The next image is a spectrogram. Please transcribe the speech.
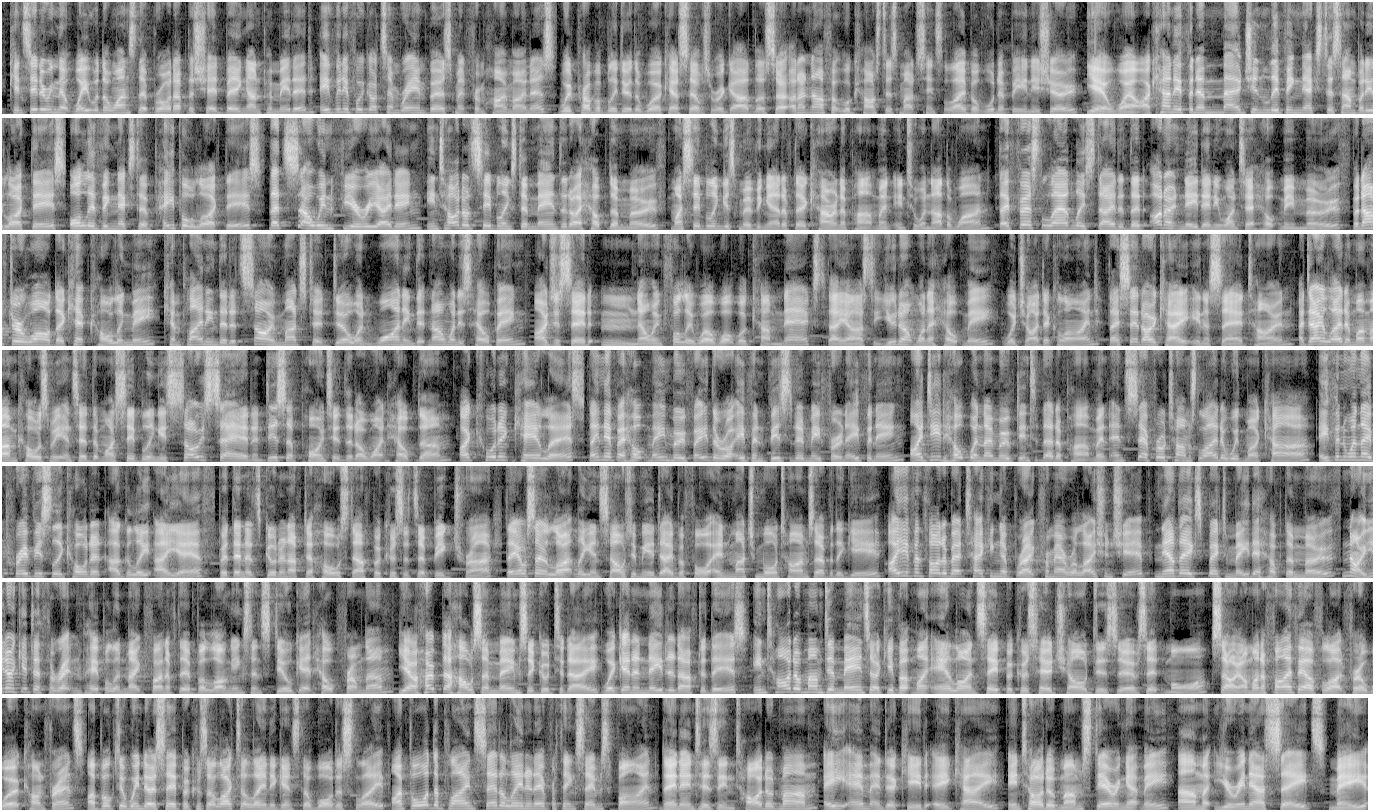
considering that we were the ones that brought up the shed being unpermitted. Even if we got some reimbursement from homeowners, we'd probably do the work ourselves regardless, so I don't know if it will cost as much since labor wouldn't be an issue. Yeah, wow, I can't even imagine living next to somebody like this, or living next to people like this. That's so infuriating. Entitled siblings demand that I help them move. My sibling is moving out of their current apartment into another one. They first loudly stated that I don't need anyone to help me move, but after a while they kept calling me, complaining that it's so much to do and whining that no one is helping. I just said, hmm, knowing fully well what would come next. They asked, you don't want to help me, which I declined. They said okay in a sad tone. A day later, my mum calls me and said that my sibling is so sad and disappointed that I won't help them. I couldn't care less. They never helped me move either or even visited me for an evening. I did help when they moved into that apartment and several times later with my car, even when they previously called it ugly AF, but then it's good enough to haul stuff because it's a big truck. They also lightly insulted me a day before and much more times over the year. I even thought about taking a break from our relationship. Now they expect me to help them move? No, you don't get to threaten people and make fun of their belongings and still get help from them. Yeah, I hope the wholesome memes are good today. We're gonna need it after this. Entitled mum demands I give up my airline seat because her child deserves it more. So, I'm on a five hour flight for a work conference. I booked a window seat because I like to lean against the wall to sleep. I board the plane, settle in, and everything everything seems fine. Then enters entitled mum, EM and her kid EK. Entitled mum staring at me. Um, you're in our seats. Me,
